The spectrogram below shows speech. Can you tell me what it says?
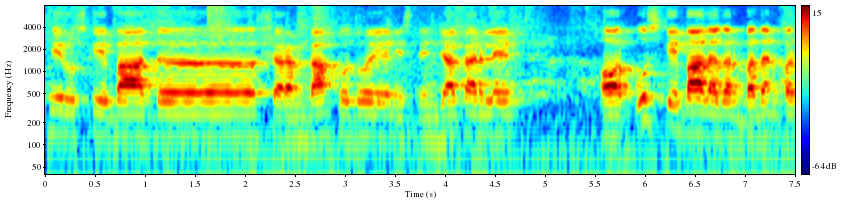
پھر اس کے بعد شرمگاہ کو دھوئے یعنی استنجا کر لے۔ اور اس کے بعد اگر بدن پر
